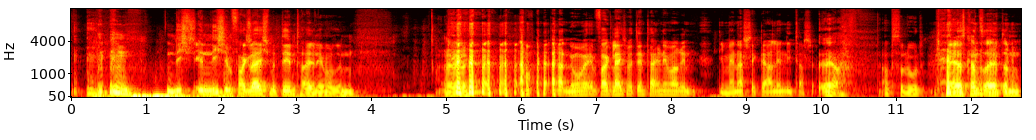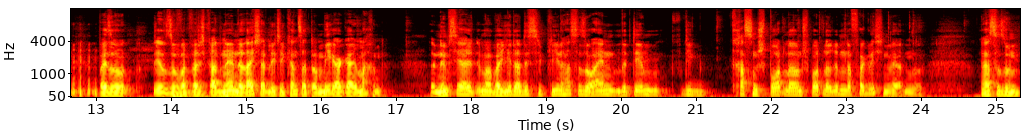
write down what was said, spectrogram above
nicht, nicht im Vergleich mit den Teilnehmerinnen. Äh, Nur im Vergleich mit den Teilnehmerinnen. Die Männer steckt er alle in die Tasche. ja, absolut. Ja, das kannst du halt dann bei so, ja, so was, was ich gerade nenne, in der Leichtathletik kannst du das doch mega geil machen. Dann nimmst du halt immer bei jeder Disziplin, hast du so einen, mit dem die krassen Sportler und Sportlerinnen da verglichen werden. So. Dann hast du so ein,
